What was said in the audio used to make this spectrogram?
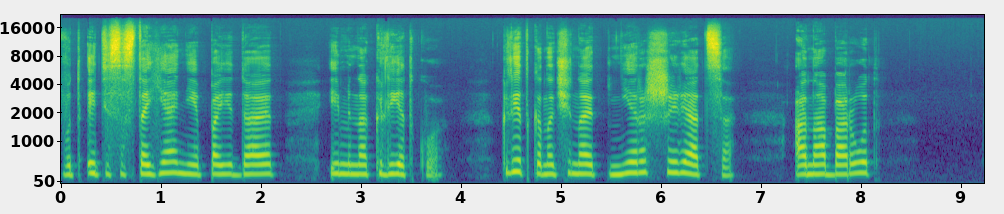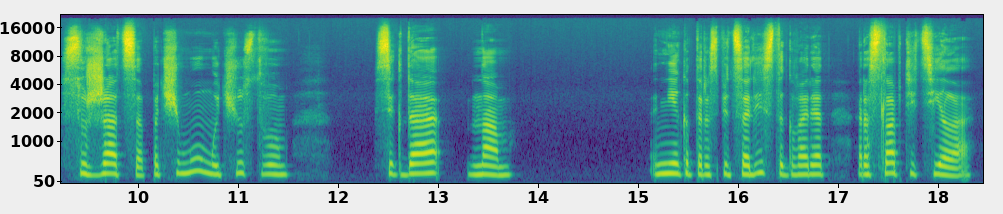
вот эти состояния поедает именно клетку. Клетка начинает не расширяться, а наоборот сужаться. Почему мы чувствуем всегда нам? Некоторые специалисты говорят, расслабьте тело –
